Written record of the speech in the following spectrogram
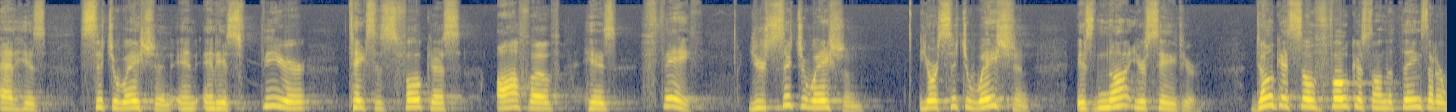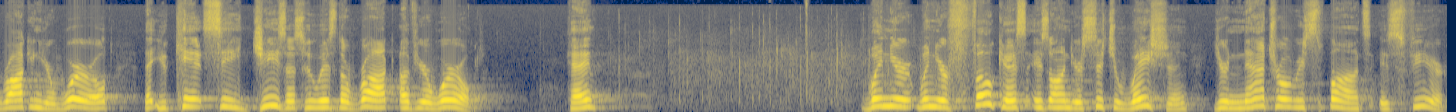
at his situation and, and his fear takes his focus off of his faith. Your situation, your situation is not your Savior. Don't get so focused on the things that are rocking your world that you can't see Jesus, who is the rock of your world. Okay? When, your when your focus is on your situation, your natural response is fear.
